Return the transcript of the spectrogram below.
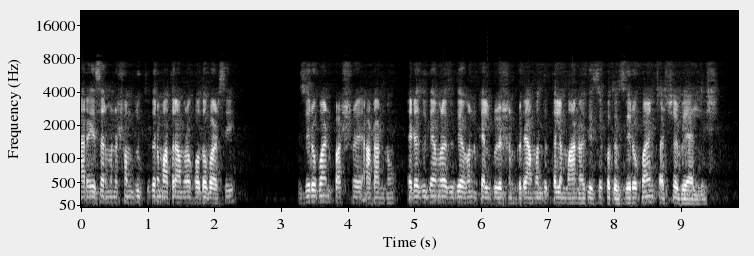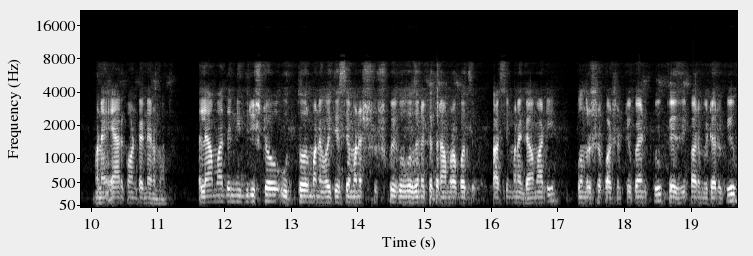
আর এস আর মানে সম্পৃক্ততার মাত্রা আমরা কত পারছি? জিরো পয়েন্ট পাঁচশো আটান্ন। এটা যদি আমরা যদি এখন ক্যালকুলেশন করি, আমাদের তাহলে মান হইতেছে কত? জিরো পয়েন্ট চারশো বিয়াল্লিশ। মানে এয়ার কন্টেন্টের মান। তাহলে আমাদের নির্দিষ্ট উত্তর মানে হইতেছে মানে শুষ্ক ওজনের ক্ষেত্রে আমরা পাচ্ছি মানে গামাটি পনেরোশো পঁয়ষট্টি point two kg per metre cube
